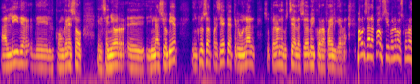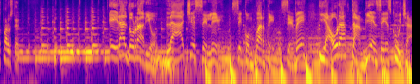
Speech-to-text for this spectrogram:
al líder del Congreso, el señor eh, Ignacio Mier, incluso al presidente del Tribunal Superior de Justicia de la Ciudad de México, Rafael Guerra. Vamos a la pausa y volvemos con más para usted. Heraldo Radio, la H se lee, se comparte, se ve y ahora también se escucha.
